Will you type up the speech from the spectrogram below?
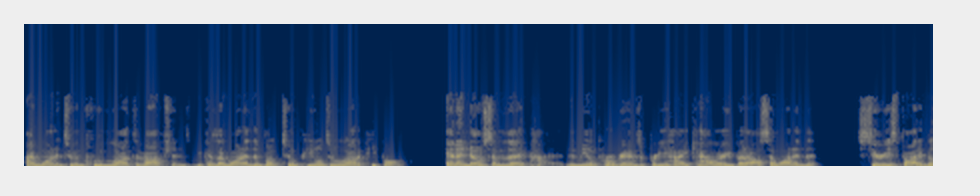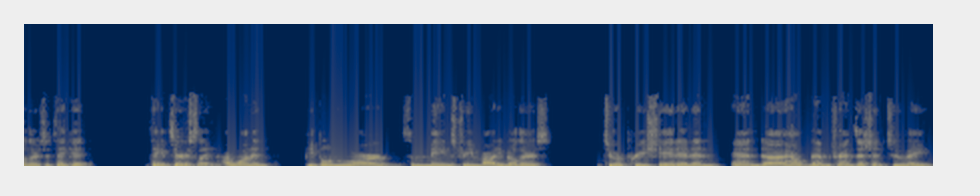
I wanted to include lots of options because I wanted the book to appeal to a lot of people. And I know some of the the meal programs are pretty high calorie, but I also wanted the serious bodybuilders to take it take it seriously. I wanted people who are some mainstream bodybuilders to appreciate it and and uh, help them transition to a,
